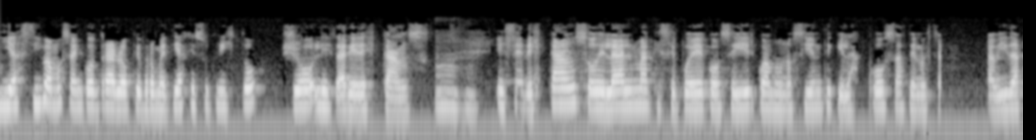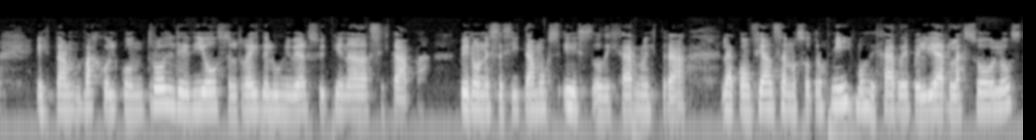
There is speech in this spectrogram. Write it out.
Y así vamos a encontrar lo que prometía Jesucristo, yo les daré descanso. Ese descanso del alma que se puede conseguir cuando uno siente que las cosas de nuestra vida están bajo el control de Dios, el Rey del universo, y que nada se escapa. Pero necesitamos eso, dejar nuestra la confianza en nosotros mismos, dejar de pelearla solos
